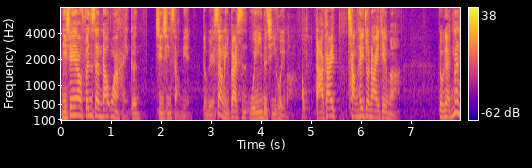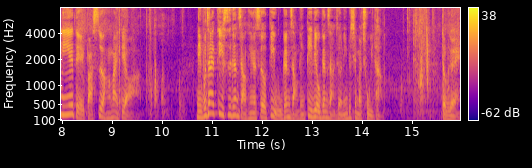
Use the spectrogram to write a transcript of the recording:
你现在要分散到万海跟星星上面。对不对？上礼拜是唯一的机会嘛，打开长黑就那一天嘛，对不对？那你也得把四行卖掉啊！你不在第四根涨停的时候，第五根涨停，第六根涨停，你不先把它出一趟，对不对？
